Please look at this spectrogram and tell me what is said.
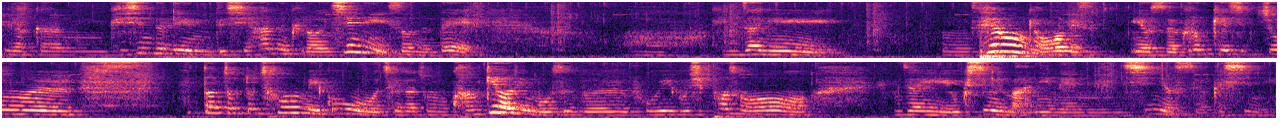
좀 약간 귀신 들린 듯이 하는 그런 씬이 있었는데 어, 굉장히 음, 새로운 경험이었어요. 그렇게 집중을 했던 적도 처음이고 제가 좀 광기 어린 모습을 보이고 싶어서 굉장히 욕심을 많이 낸 씬이었어요. 그 씬이.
